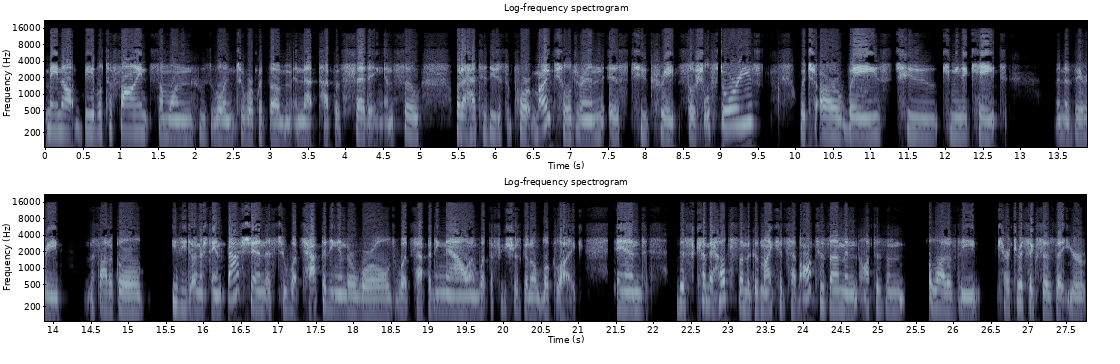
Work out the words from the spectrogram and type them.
may not be able to find someone who's willing to work with them in that type of setting. And so what I had to do to support my children is to create social stories, which are ways to communicate in a very methodical easy to understand fashion as to what's happening in their world, what's happening now, and what the future is going to look like. And this kind of helps them because my kids have autism, and autism, a lot of the characteristics is that you're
